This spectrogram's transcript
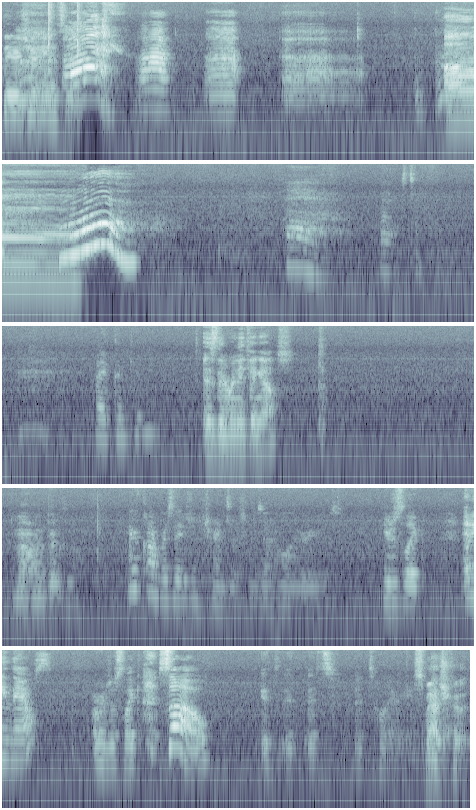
There's your answer. Um, Woo! That was so fun. I continue. is there anything else? No, I don't think so. Your conversation transitions are hilarious. You're just like, anything else? Or just like, so? It's it, it's it's hilarious. Smash Okay. cut.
